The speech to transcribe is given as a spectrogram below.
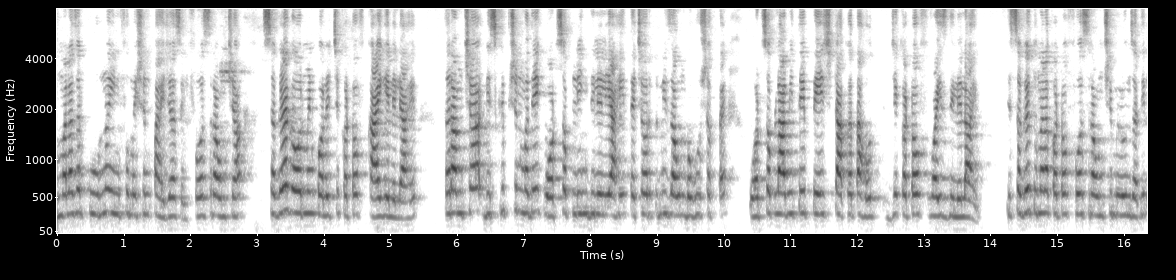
तुम्हाला जर पूर्ण इन्फॉर्मेशन पाहिजे असेल फर्स्ट राऊंडच्या सगळ्या गव्हर्नमेंट कॉलेजचे कट ऑफ काय गेलेले आहेत तर आमच्या डिस्क्रिप्शनमध्ये एक व्हॉट्सअप लिंक दिलेली आहे. त्याच्यावर तुम्ही जाऊन बघू शकताय. व्हॉट्सअपला आम्ही ते पेज टाकत आहोत जे कट ऑफ वाईज दिलेलं आहे. ते सगळे तुम्हाला कट ऑफ फर्स्ट राऊंडचे मिळून जातील.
